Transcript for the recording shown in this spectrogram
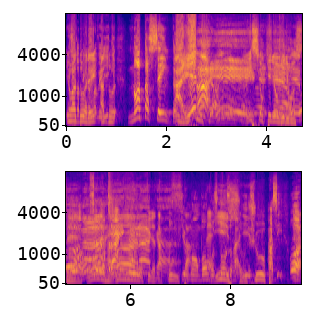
Eu adorei, Maverick. ador- Nota 100 também. Aê, Michel! Aê, isso que eu queria ouvir de você. Porra, vamos celebrar aqui. filha da puta. Filmão bom, É gostoso, isso, raiz. chupa. Assim, ó,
